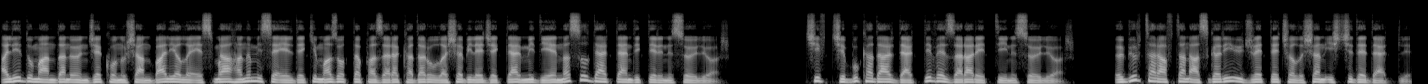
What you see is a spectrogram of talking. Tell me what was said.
Ali Duman'dan önce konuşan Balyalı Esma Hanım ise eldeki mazotla pazara kadar ulaşabilecekler mi diye nasıl dertlendiklerini söylüyor. Çiftçi bu kadar dertli ve zarar ettiğini söylüyor. Öbür taraftan asgari ücretle çalışan işçi de dertli.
